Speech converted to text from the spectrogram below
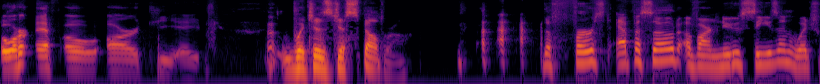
or F O R T H. which is just spelled wrong. the first episode of our new season, which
